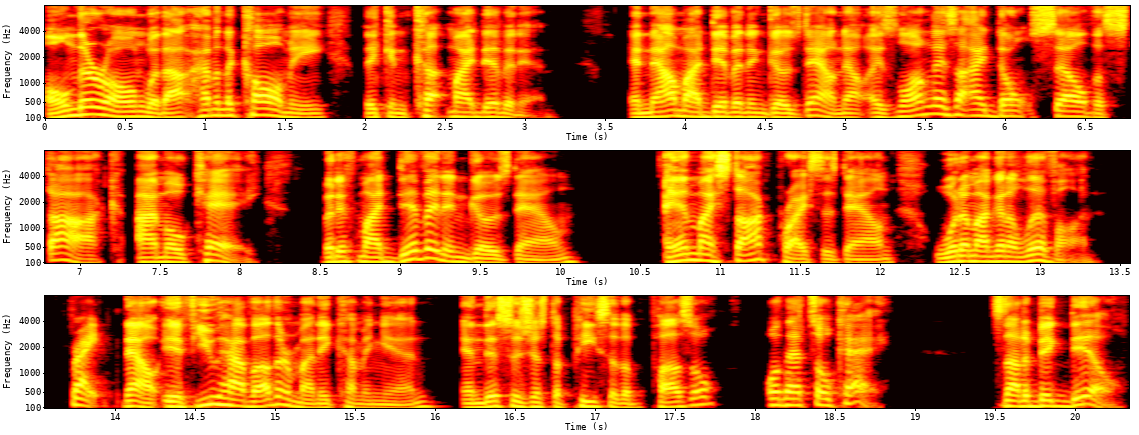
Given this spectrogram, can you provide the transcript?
on their own without having to call me, they can cut my dividend. And now my dividend goes down. Now, as long as I don't sell the stock, I'm okay. But if my dividend goes down and my stock price is down, what am I going to live on? right. Now, if you have other money coming in and this is just a piece of the puzzle, well, that's okay. It's not a big deal.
